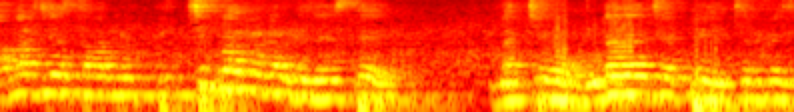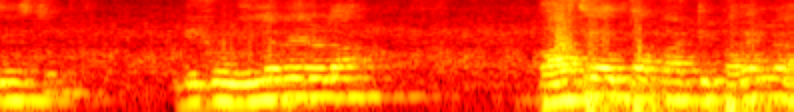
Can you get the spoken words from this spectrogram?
అమలు చేస్తామని పిచ్చి పనులు చేస్తే మంచిగా ఉండదని చెప్పి హెచ్చరిక చేస్తూ మీకు ఇళ్ళవేళలా భారతీయ జనతా పార్టీ పరంగా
